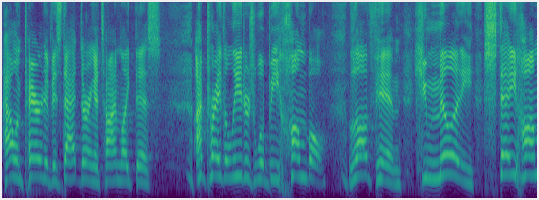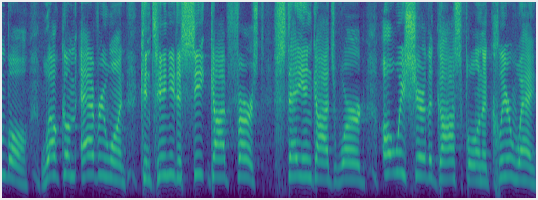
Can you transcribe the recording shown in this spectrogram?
How imperative is that during a time like this? I pray the leaders will be humble, love Him, humility, stay humble, welcome everyone, continue to seek God first, stay in God's word, always share the gospel in a clear way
